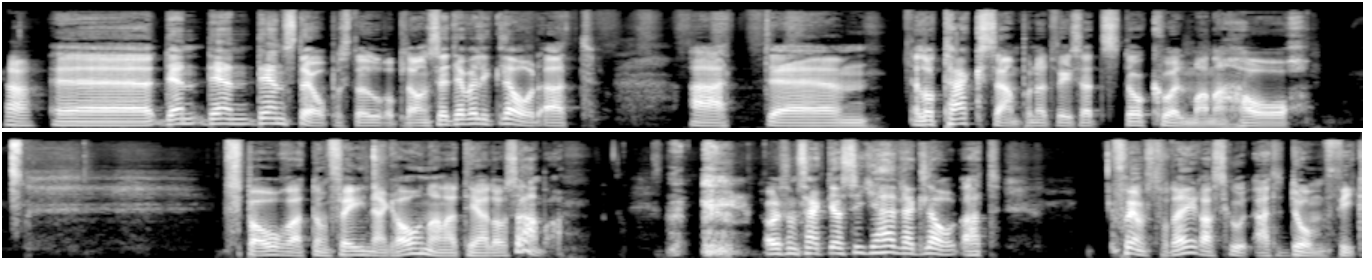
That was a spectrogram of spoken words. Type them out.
Ja. Eh, den, den, den står på Stureplan så jag är väldigt glad att, att ehm, eller tacksam på något vis att stockholmarna har sparat de fina granarna till alla oss andra. Och som sagt, jag är så jävla glad att främst för deras skull, att, de fick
